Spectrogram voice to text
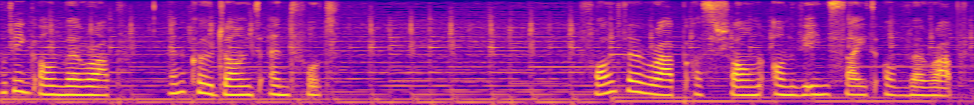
Putting on the wrap, ankle joint and foot. Fold the wrap as shown on the inside of the wrap.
